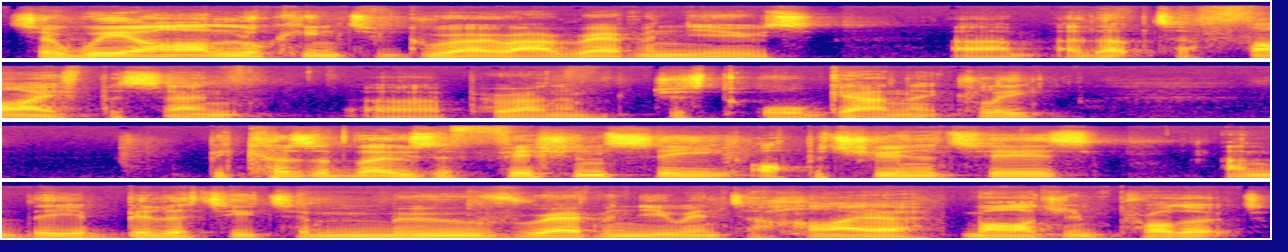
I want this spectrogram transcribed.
So we are looking to grow our revenues um, at up to 5% uh, per annum, just organically. Because of those efficiency opportunities and the ability to move revenue into higher margin product,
